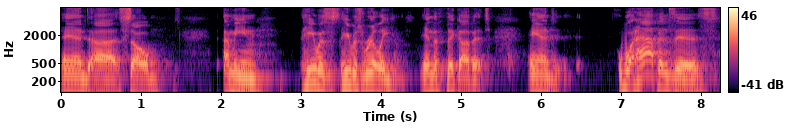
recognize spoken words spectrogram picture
And uh, so, I mean, he was, he was really in the thick of it. And what happens is,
